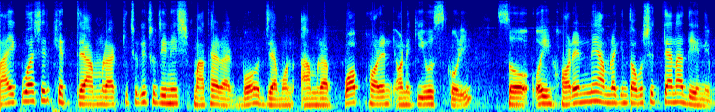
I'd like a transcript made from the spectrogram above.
বাইক ওয়াশের ক্ষেত্রে আমরা কিছু কিছু জিনিস মাথায় রাখব, যেমন আমরা পপ হরেন অনেক ইউজ করি। সো ওই হরেনে আমরা কিন্তু অবশ্যই তেনা দিয়ে নিব।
